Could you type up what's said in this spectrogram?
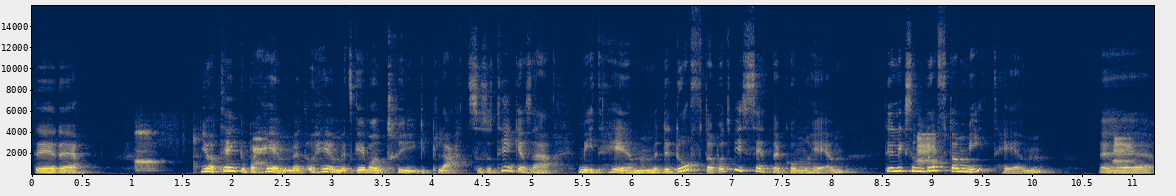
Det är det. Jag tänker på hemmet och hemmet ska ju vara en trygg plats. Och så tänker jag så här, mitt hem, det doftar på ett visst sätt när jag kommer hem. Det liksom doftar mitt hem. Eh,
